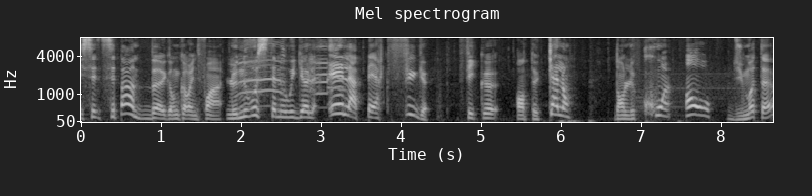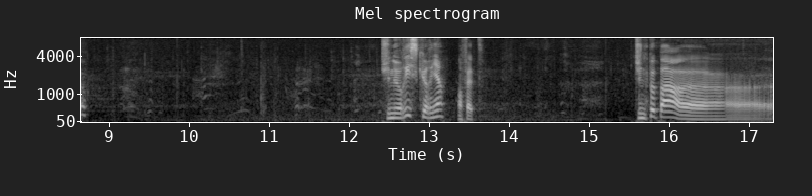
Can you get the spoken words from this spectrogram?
C'est pas un bug, encore une fois. Hein. Le nouveau système de wiggle et la perque fugue fait que, en te calant dans le coin en haut du moteur, tu ne risques rien, en fait. Tu ne peux pas... Euh,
